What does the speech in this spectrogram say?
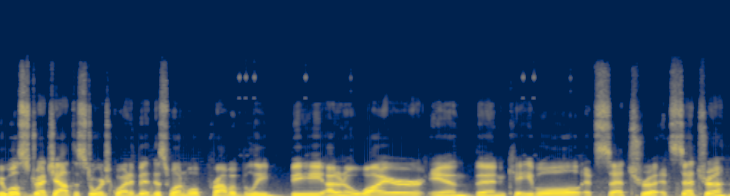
It will stretch out the storage quite a bit. This one will probably be, I don't know, wire and then cable, etc., etc.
